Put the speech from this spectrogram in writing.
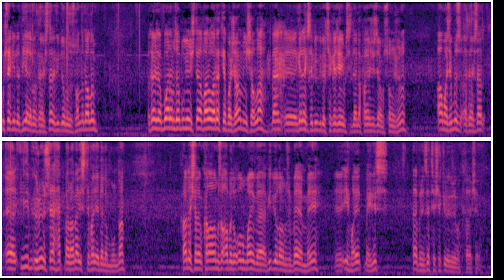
Bu şekilde diyelim arkadaşlar videomuzu sonlandıralım. Arkadaşlar bu aramızda bugün işte var adet yapacağım inşallah. Ben e, gerekirse bir video çekeceğim sizlerle paylaşacağım sonucunu. Amacımız arkadaşlar eğer iyi bir ürünse hep beraber istifade edelim bundan. Kardeşlerim kanalımıza abone olmayı ve videolarımızı beğenmeyi e, ihmal etmeyiniz. Hepinize teşekkür ediyorum arkadaşlarım.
